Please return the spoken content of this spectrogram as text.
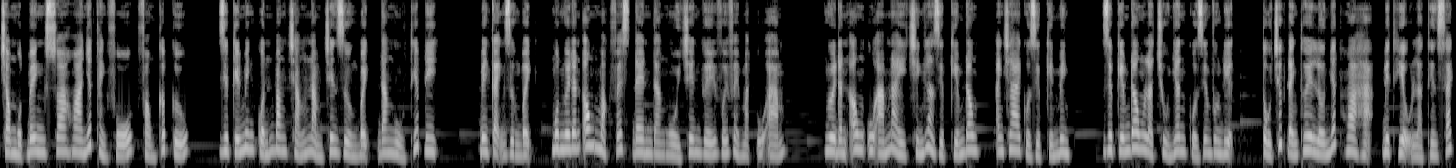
Trong một binh xoa hoa nhất thành phố, phòng cấp cứu, Diệp Kiến Minh quấn băng trắng nằm trên giường bệnh đang ngủ thiếp đi. Bên cạnh giường bệnh, một người đàn ông mặc vest đen đang ngồi trên ghế với vẻ mặt u ám. Người đàn ông u ám này chính là Diệp Kiếm Đông, anh trai của Diệp Kiến Minh. Diệp Kiếm Đông là chủ nhân của Diêm Vương Điện, tổ chức đánh thuê lớn nhất Hoa Hạ, biệt hiệu là Thiên Sách.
